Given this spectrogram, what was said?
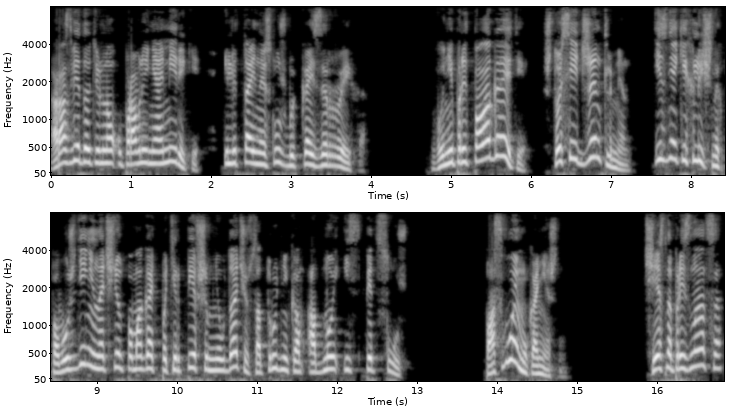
разведывательного управления Америки или тайной службы Кайзеррейха. Вы не предполагаете, что сей джентльмен из неких личных побуждений начнет помогать потерпевшим неудачу сотрудникам одной из спецслужб? По-своему, конечно. Честно признаться,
